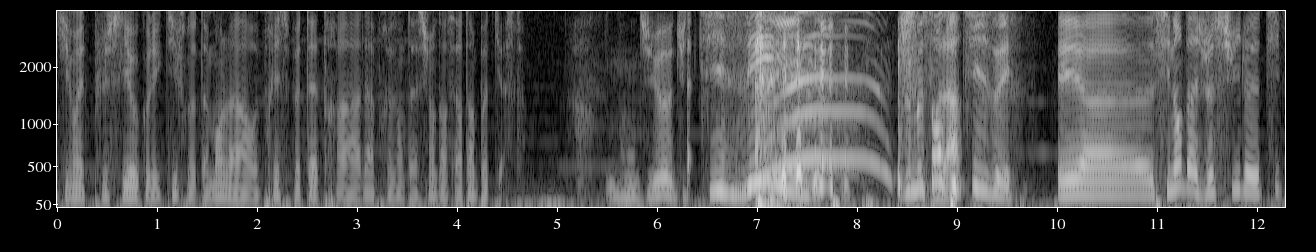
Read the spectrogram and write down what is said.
qui vont être plus liés au collectif, notamment la reprise peut-être à la présentation d'un certain podcast. Mon dieu, du teasing Je me sens tout teasé et euh, sinon, bah, je suis le type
